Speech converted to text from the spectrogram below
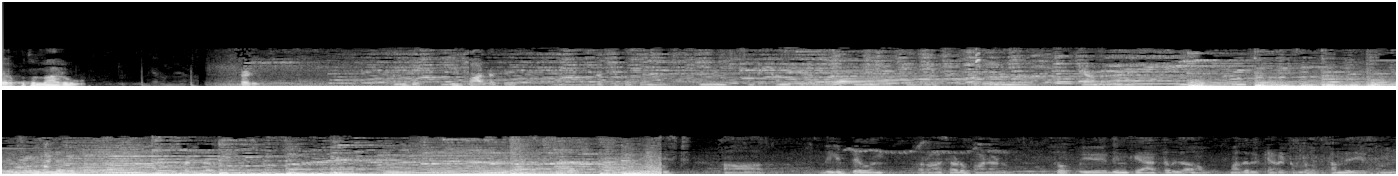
జరుపుతున్నారు. రెడీ. అందుకే ఈ పాటకు దర్శకత్వం నేను అంటే నేను అదేవిధంగా కెమెరా మ్యూజిక్ దిలీప్ దేవన్ రాశాడు పాడాడు. సో దీనికి యాక్టర్గా మదర్ క్యారెక్టర్లో సంజయ్ చేస్తుంది.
